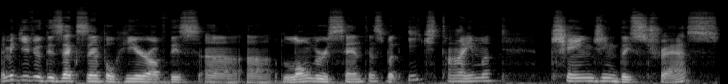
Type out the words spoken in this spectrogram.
let me give you this example here of this uh, uh, longer sentence, but each time changing the stress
